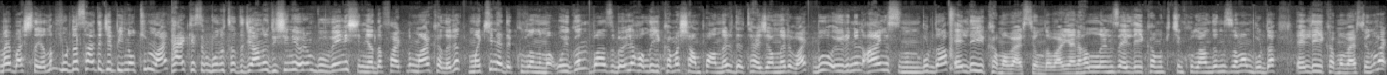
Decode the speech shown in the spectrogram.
ve başlayalım. Burada sadece bir notum var. Herkesin bunu tadacağını düşünüyorum. Bu Vanish'in ya da farklı markaların makinede kullanıma uygun bazı böyle halı yıkama şampuanları, deterjanları var. Bu ürünün aynısının burada elde yıkama versiyonu da var. Yani halılarınızı elde yıkamak için kullandığınız zaman burada elde yıkama versiyonu var.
